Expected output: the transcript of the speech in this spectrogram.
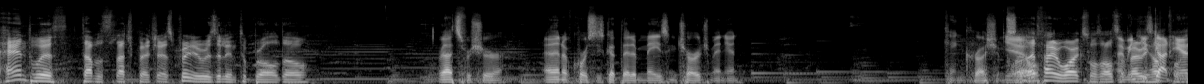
Hand with double Sludge Belcher is pretty resilient to brawl, though. That's for sure. And then of course he's got that amazing charge minion. King Krush So himself. that Fireworks was also I mean, very he's got helpful here.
